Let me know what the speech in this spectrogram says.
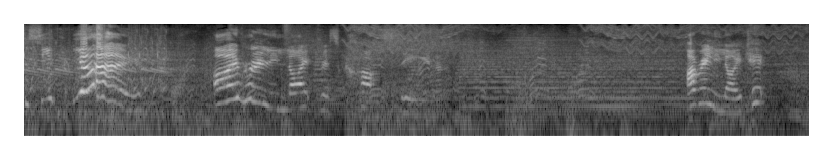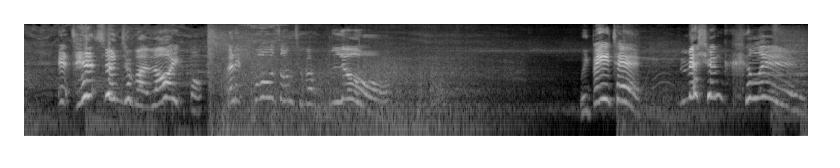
to see. Yay! I really like this cutscene. I really like it. It hits into the light bulb and it falls onto the floor. We beat it! Mission cleared!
